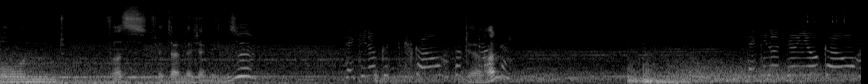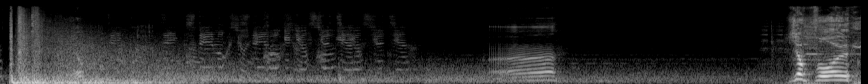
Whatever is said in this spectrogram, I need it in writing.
Und was? Fährt da gleich eine Insel? Der ran? Jawohl!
